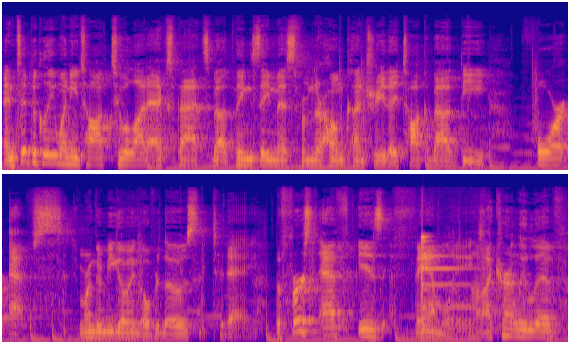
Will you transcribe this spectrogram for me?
And typically when you talk to a lot of expats about things they miss from their home country, they talk about the four F's, and we're gonna be going over those today. The first F is family. Um, I currently live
